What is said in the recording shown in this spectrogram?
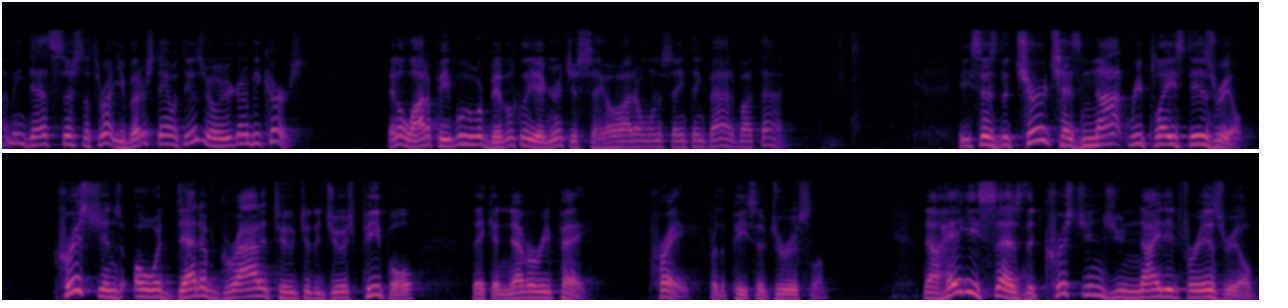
I mean, that's just a threat. You better stand with Israel or you're going to be cursed. And a lot of people who are biblically ignorant just say, oh, I don't want to say anything bad about that. He says the church has not replaced Israel. Christians owe a debt of gratitude to the Jewish people they can never repay. Pray for the peace of Jerusalem. Now, Hagee says that Christians United for Israel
